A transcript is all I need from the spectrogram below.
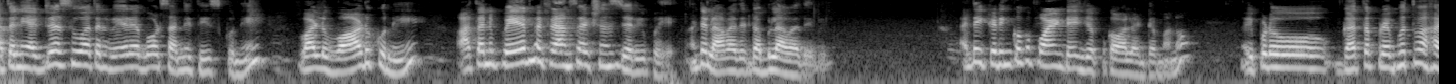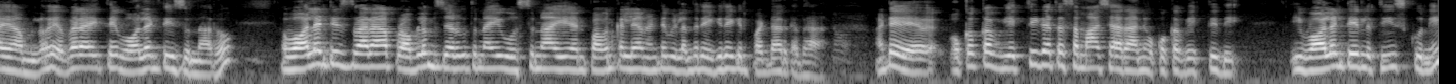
అతని అడ్రస్ అతని వేరే బోర్డ్స్ అన్నీ తీసుకుని వాళ్ళు వాడుకుని అతని పేరున ట్రాన్సాక్షన్స్ జరిగిపోయాయి. అంటే లావాదేవీ డబ్బు లావాదేవీ అంటే ఇక్కడ ఇంకొక పాయింట్ ఏం చెప్పుకోవాలంటే మనం ఇప్పుడు గత ప్రభుత్వ హయాంలో ఎవరైతే వాలంటీర్స్ ఉన్నారో వాలంటీర్స్ ద్వారా ప్రాబ్లమ్స్ జరుగుతున్నాయి వస్తున్నాయి అని పవన్ కళ్యాణ్ అంటే వీళ్ళందరూ ఎగిరెగిరి పడ్డారు కదా. అంటే ఒక్కొక్క వ్యక్తిగత సమాచారాన్ని ఒక్కొక్క వ్యక్తిది ఈ వాలంటీర్లు తీసుకుని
